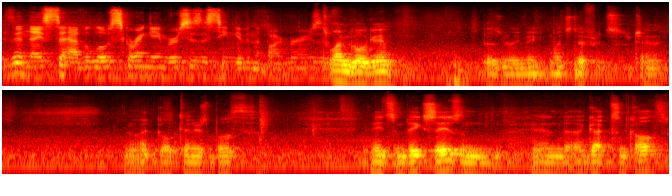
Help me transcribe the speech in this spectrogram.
Is it nice to have a low scoring game versus this team given the barn burners? It's one goal game. Doesn't really make much difference. Trying to, you know what, goaltenders both made some big saves and, and uh, got some calls.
